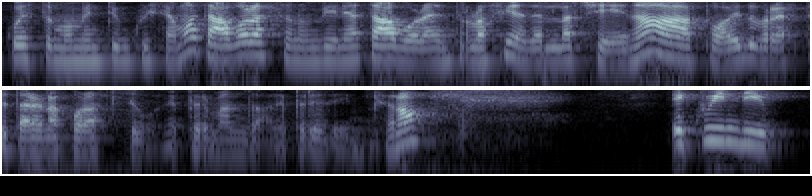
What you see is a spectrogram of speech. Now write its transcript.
questo è il momento in cui siamo a tavola, se non vieni a tavola entro la fine della cena poi dovrai aspettare la colazione per mangiare per esempio, no? E quindi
